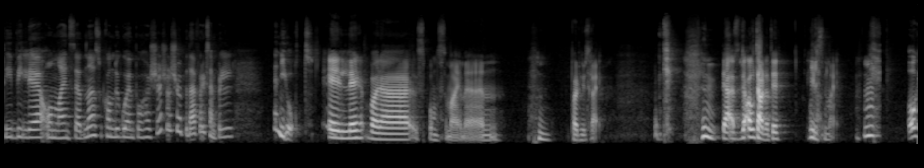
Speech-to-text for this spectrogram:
de billige online-stedene, så kan du gå inn på Hørs, hørs og kjøpe deg f.eks. en yacht. Eller bare sponse meg med en par husleie. Det er, det er alternativ. Hilsen meg. Ok,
